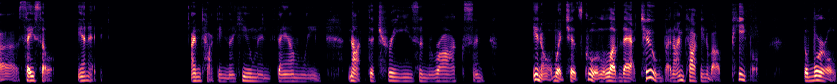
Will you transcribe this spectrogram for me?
uh, say so in it. I'm talking the human family, not the trees and the rocks and you know, which is cool. Love that too, but I'm talking about people, the world,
